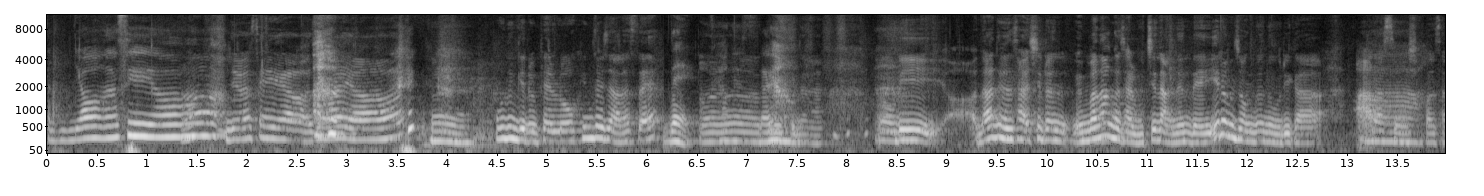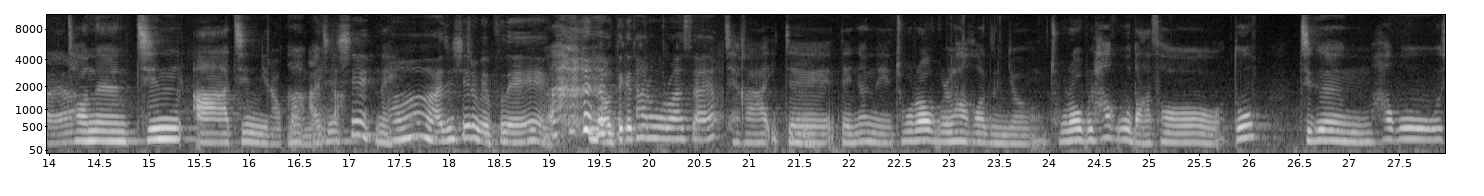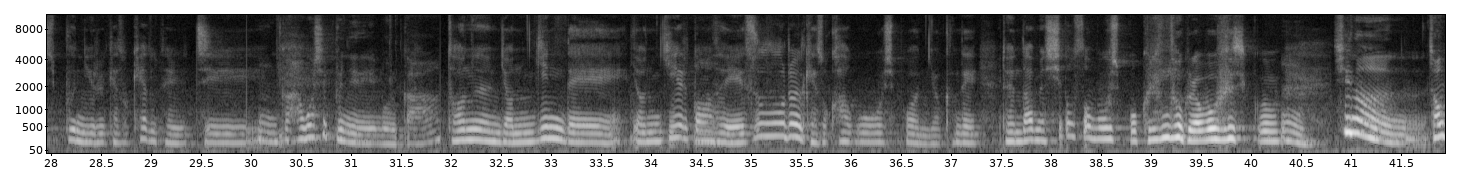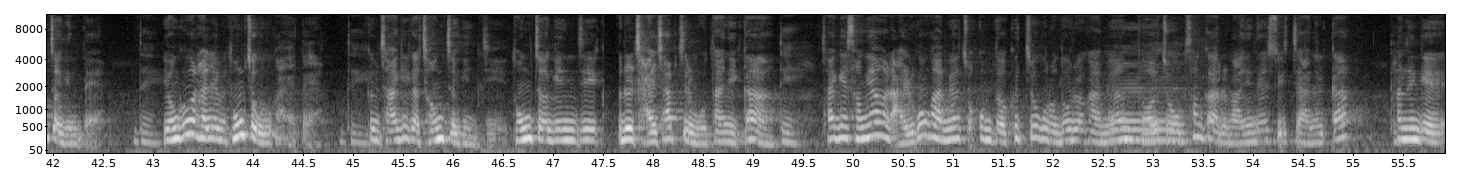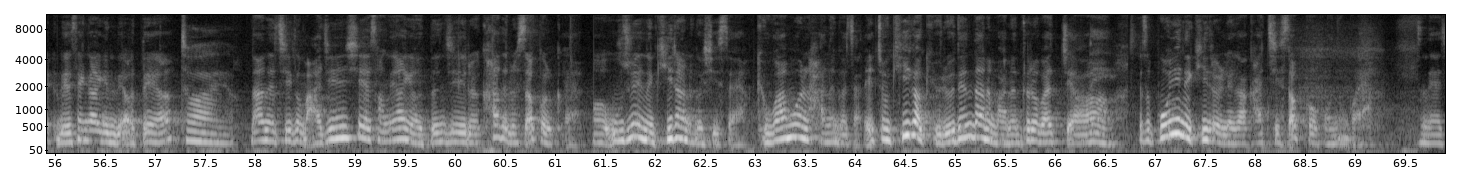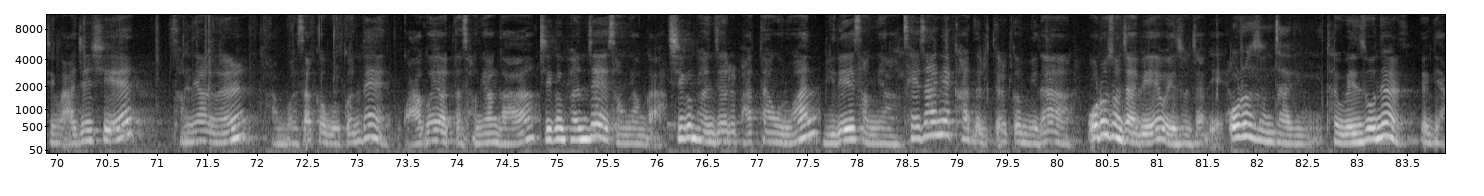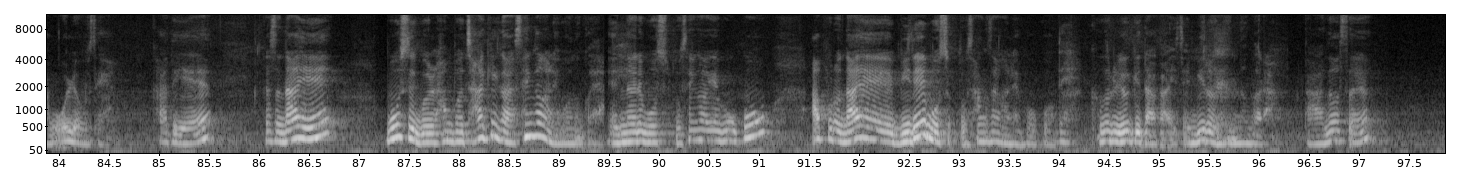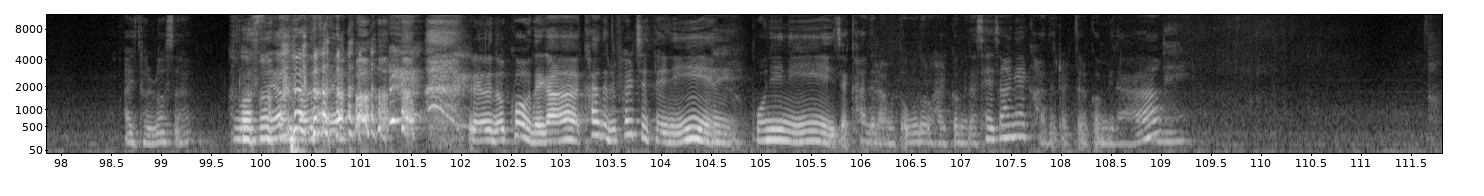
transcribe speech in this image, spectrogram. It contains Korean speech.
안녕하세요. 아, 안녕하세요. 어서 와요. 음, 오는 길은 별로 힘들지 않았어요? 네, 아, 편했어요. 그렇구나. 어, 우리 어, 나는 사실은 웬만한 거 잘 묻지는 않는데 이름 정도는 우리가 알았으면 아, 싶어서요. 저는 진아진이라고 아, 합니다. 아진 씨? 네. 아, 아진 씨 이름 예쁘네. 근데 어떻게 타로 보러 왔어요? 제가 이제 내년에 졸업을 하거든요. 졸업을 하고 나서도 지금 하고 싶은 일을 계속 해도 될지. 음, 그 하고 싶은 일이 뭘까? 저는 연기인데 연기를 떠나서 예술을 계속 하고 싶거든요. 근데 된다면 시도 써보고 싶고 그림도 그려보고 싶고. 음, 시는 정적인데 네, 연극을 하려면 동적으로 가야 돼. 네, 그럼 자기가 정적인지 동적인지를 잘 잡지를 못하니까 네. 자기 성향을 알고 가면 조금 더 그쪽으로 노력하면 음. 더좀 성과를 많이 낼 수 있지 않을까 하는 게 내 생각인데 어때요? 좋아요. 나는 지금 아진 씨의 성향이 어떤지를 카드를 섞을 거야. 어, 우주에는 기라는 것이 있어요. 교감을 하는 거잖아. 일종 기가 교류된다는 말은 들어봤죠. 네. 그래서 본인의 기를 내가 같이 섞어 보는 거야. 그래서 내가 지금 아진 씨의 성향을 한번 섞어 볼 건데 과거의 어떤 성향과 지금 현재의 성향과 지금 현재를 바탕으로 한 미래의 성향 세 장의 카드를 뜰 겁니다. 오른손잡이에요, 왼손잡이에요? 오른손잡이입니다. 왼손을 여기 한번 올려보세요. 카드에. 그래서 나의 모습을 한번 자기가 생각을 해보는 거야. 옛날의 모습도 생각해보고 앞으로 나의 미래 모습도 상상을 해보고 네. 그거를 여기다가 이제 밀어넣는 거라. 다 넣었어요? 아니 덜 넣었어요? 좋았어요? 넣었어요? 그래 넣고 내가 카드를 펼칠 테니 네. 본인이 이제 카드를 한번 떠보도록 할 겁니다. 세 장의 카드를 뜰 겁니다. 네.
